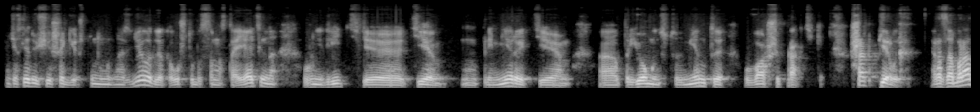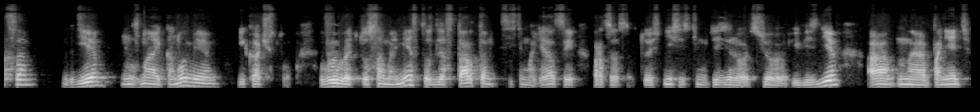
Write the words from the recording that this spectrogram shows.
Эти следующие шаги, что нужно сделать для того, чтобы самостоятельно внедрить э, те примеры, те э, приемы, инструменты в вашей практике. Шаг первый. Разобраться, где нужна экономия и качество. Выбрать то самое место для старта систематизации процессов. То есть не систематизировать все и везде, а понять,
